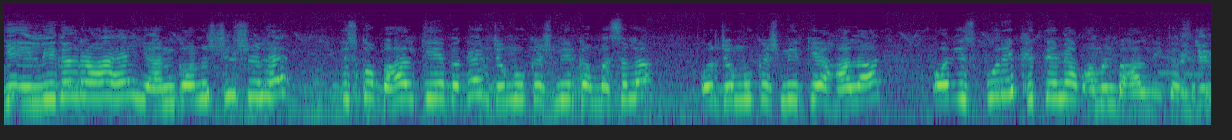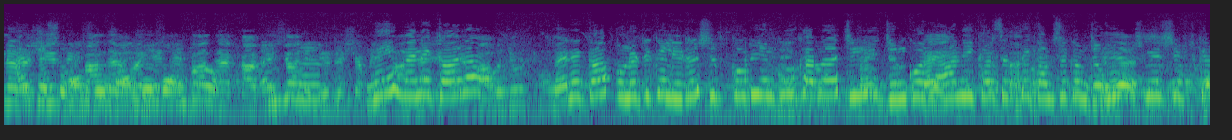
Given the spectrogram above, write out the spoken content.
ये इलीगल रहा है, ये अनकॉन्स्टिट्यूशनल है, इसको बहाल किए बगैर जम्मू कश्मीर का मसला और जम्मू कश्मीर के हालात और इस पूरे खत्ते में आप अमन बहाल नहीं कर सकते। है है नहीं मैंने कहा ना मैंने कहा पॉलिटिकल लीडरशिप को भी इनको करना चाहिए जिनको रिहा नहीं कर सकते कम से कम जम्मू कश्मीर शिफ्ट कर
